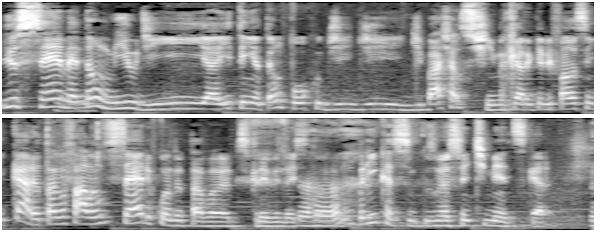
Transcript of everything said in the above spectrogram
E o Sam é tão humilde e aí tem até um pouco de, de, de baixa autoestima, cara, que ele fala assim, cara, eu tava falando sério quando eu tava descrevendo a história. Aham. Não brinca assim com os meus sentimentos, cara.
